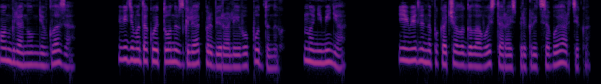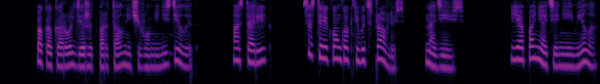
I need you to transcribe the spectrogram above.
Он глянул мне в глаза. Видимо, такой тон и взгляд пробирали его подданных, но не меня. Я медленно покачала головой, стараясь прикрыть собой Артика. Пока король держит портал, ничего мне не сделает. А старик? Со стариком как-нибудь справлюсь, надеюсь. Я понятия не имела,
